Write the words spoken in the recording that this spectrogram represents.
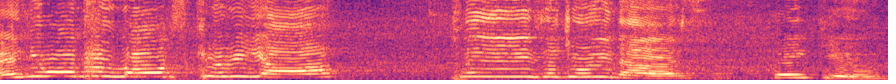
Anyone who loves Korea, please join us. Thank you.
